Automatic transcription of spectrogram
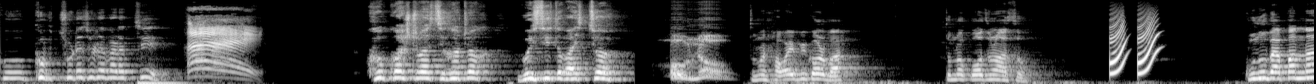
খুব খুব ছুটে ছুটে বেড়াচ্ছি। খুব কষ্ট পাচ্ছি ঘটক বুঝতেই তো পারছ। তোমরা সবাই বি করবা? তোমরা কজন আছো? কোনো ব্যাপার না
